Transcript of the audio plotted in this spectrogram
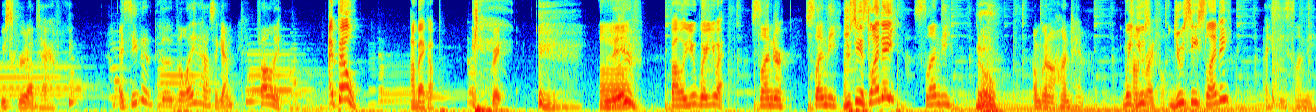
We screwed up terribly. I see the, the, the lighthouse again. Follow me. I fell. I'm back up. Great. Uh, Live. Follow you. Where you at? Slender. Slendy. You see a Slendy? Slendy. No. I'm gonna hunt him. Wait, Hunt you rifle. you see Slendy? I see Slendy.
